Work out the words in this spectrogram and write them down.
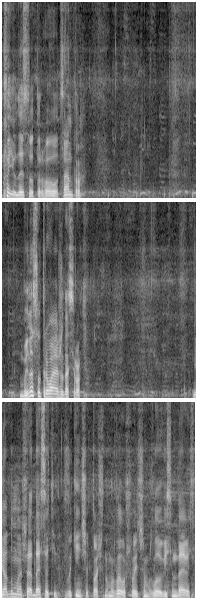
Будівництво торгового центру. Будівництво триває вже 10 років. Я думаю, ще 10 і закінчить точно. Можливо, швидше, можливо, 8-9.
